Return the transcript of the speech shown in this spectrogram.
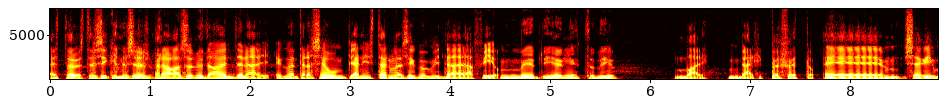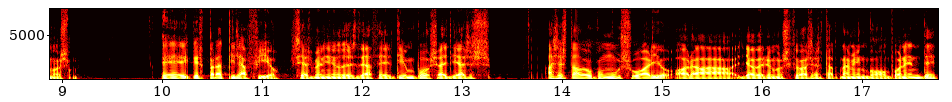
Esto, esto sí que no se lo esperaba absolutamente nadie. Encontrarse un pianista clásico en mitad de la FIO. Metí en esto, tío. Vale, vale, perfecto. Eh, seguimos. Eh, ¿Qué es para ti la FIO? Si has venido desde hace tiempo, o sea, ya has, has estado como usuario, ahora ya veremos que vas a estar también como ponente.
